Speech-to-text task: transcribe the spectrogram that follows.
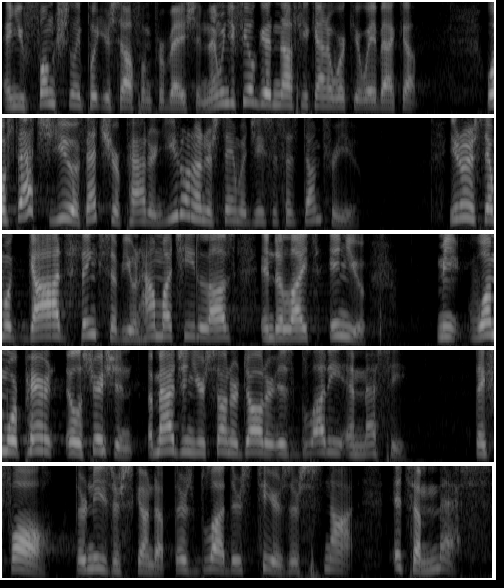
And you functionally put yourself on probation. And then when you feel good enough, you kind of work your way back up. Well, if that's you, if that's your pattern, you don't understand what Jesus has done for you. You don't understand what God thinks of you and how much He loves and delights in you. I mean, one more parent illustration. Imagine your son or daughter is bloody and messy. They fall, their knees are scuned up, there's blood, there's tears, there's snot. It's a mess.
